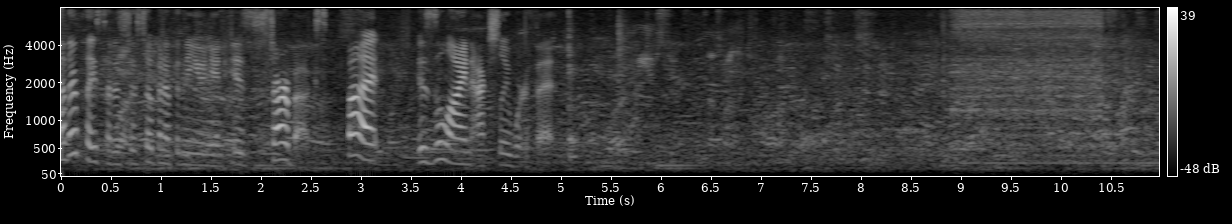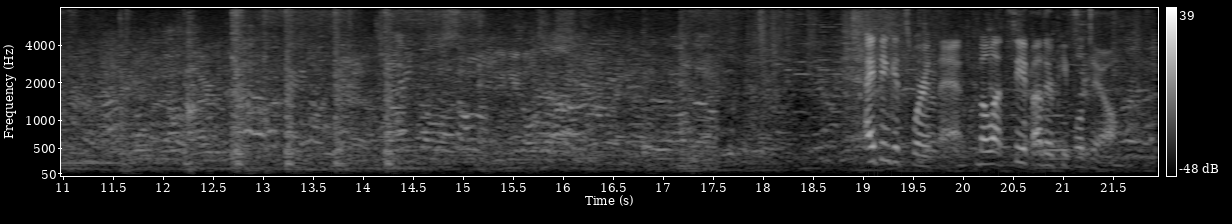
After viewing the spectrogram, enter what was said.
Another place that has just opened up in the Union is Starbucks, but is the line actually worth it? I think it's worth it, but let's see if other people do.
